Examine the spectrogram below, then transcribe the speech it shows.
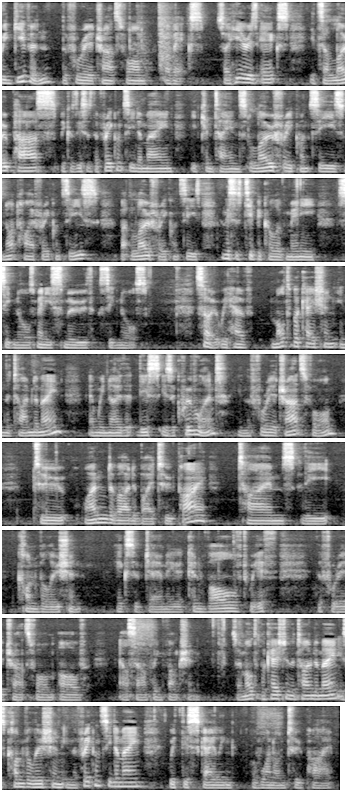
We're given the Fourier transform of x. So here is x, it's a low pass because this is the frequency domain. It contains low frequencies, not high frequencies, but low frequencies. And this is typical of many signals, many smooth signals. So we have multiplication in the time domain, and we know that this is equivalent in the Fourier transform to 1 divided by 2 pi times the convolution x of j omega convolved with the Fourier transform of our sampling function. So multiplication in the time domain is convolution in the frequency domain with this scaling of 1 on 2 pi.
